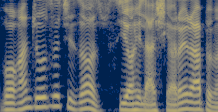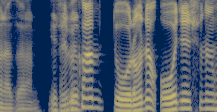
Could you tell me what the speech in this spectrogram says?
واقعا جزو چیزاست سیاهی لشکرهای رپه به نظرم. یه چیز می‌کنم دوران اوجشون هم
